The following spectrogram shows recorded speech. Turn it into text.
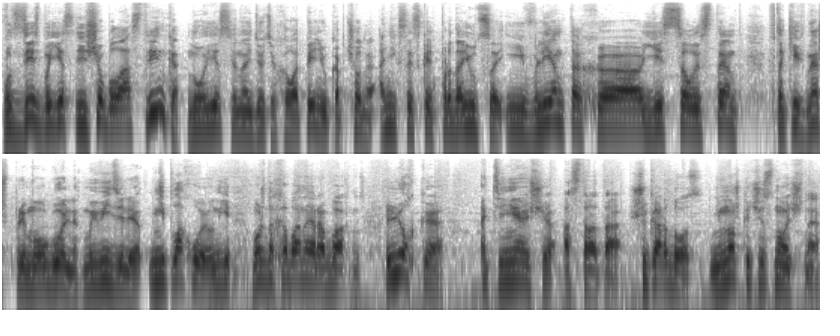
Вот здесь бы, если еще была остринка, но если найдете халапеньо копченые, они, кстати сказать, продаются и в лентах, э, есть целый стенд в таких, знаешь, прямоугольных, мы видели, неплохой, он, можно хабанера бахнуть, легкая, оттеняющая острота, шикардос, немножко чесночная.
